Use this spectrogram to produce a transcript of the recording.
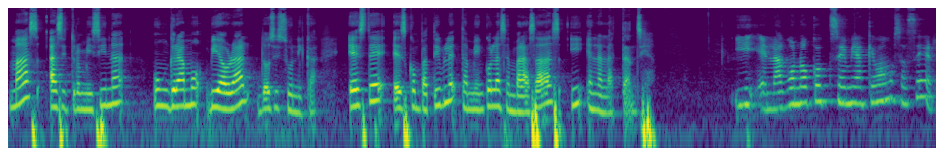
más acitromicina 1 gramo vía oral dosis única. Este es compatible también con las embarazadas y en la lactancia. Y en la gonococcemia, ¿qué vamos a hacer?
